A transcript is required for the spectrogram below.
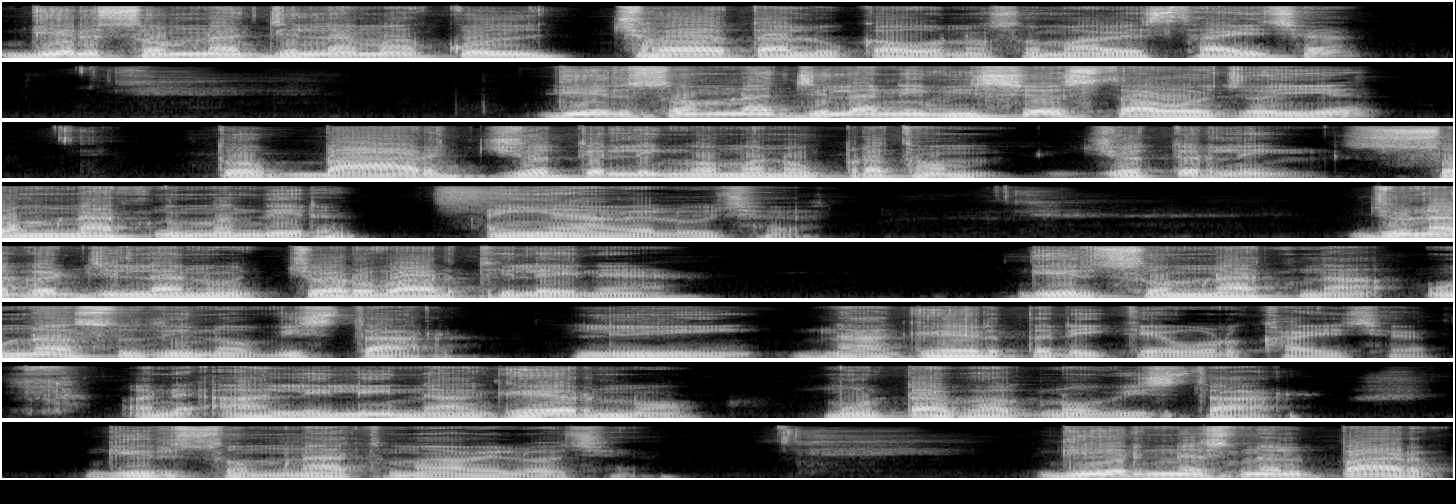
ગીર સોમનાથ જિલ્લામાં કુલ છ તાલુકાઓનો સમાવેશ થાય છે. ગીર સોમનાથ જિલ્લાની વિશેષતાઓ જોઈએ તો બાર જ્યોતિર્લિંગોમાંનું પ્રથમ જ્યોતિર્લિંગ સોમનાથનું મંદિર અહીંયા આવેલું છે. જુનાગઢ જિલ્લાનું ચોરવાડથી લઈને ગીર સોમનાથના ઉના સુધીનો વિસ્તાર લીલી નાઘેર તરીકે ઓળખાય છે. અને આ લીલી નાઘેરનો મોટા ભાગનો વિસ્તાર ગીર સોમનાથમાં આવેલો છે. ગીર નેશનલ પાર્ક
